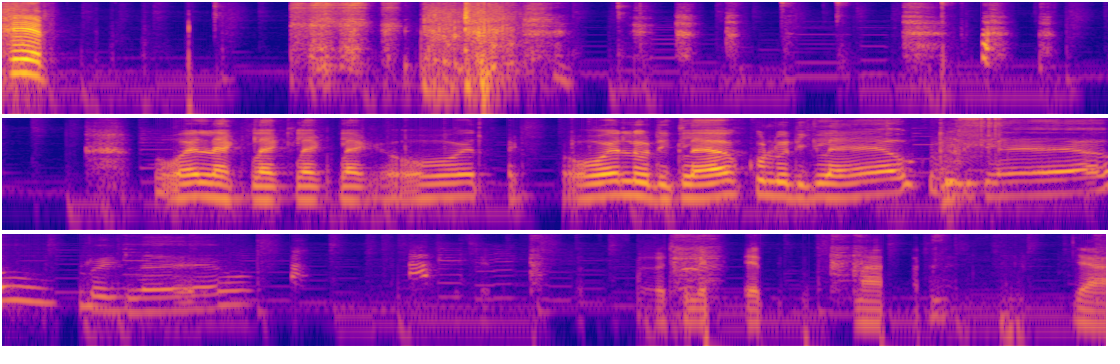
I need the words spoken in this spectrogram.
เอ็ด อ้ยแหลกแหลกแหลกแหลกโอ้ยแหลกโอ้ยหลุดอีกแล้วกูหลุดอีกแล้วกูหลุดอีกแล้วกูหลุดอีกแล้วเออทุเรศมากอย่า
